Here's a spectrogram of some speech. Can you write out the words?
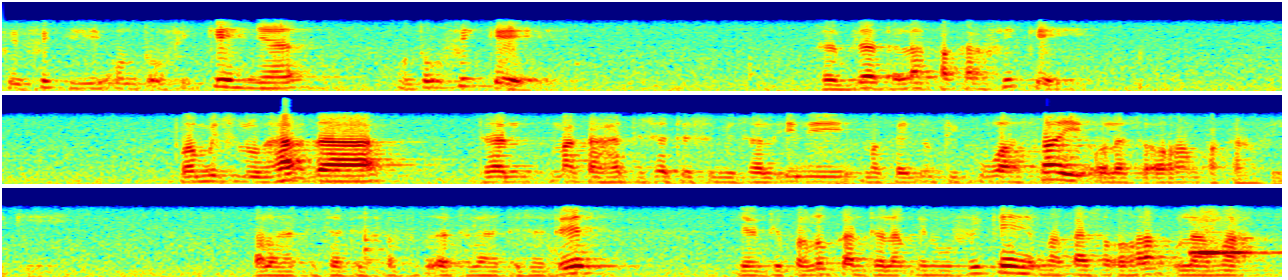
fikih untuk fikihnya untuk fikih. Dan beliau adalah pakar fikih. Memislu hadda dan maka hadis-hadis semisal ini maka itu dikuasai oleh seorang pakar fikih. Kalau hadis-hadis tersebut adalah hadis-hadis yang diperlukan dalam ilmu fikih maka seorang ulama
